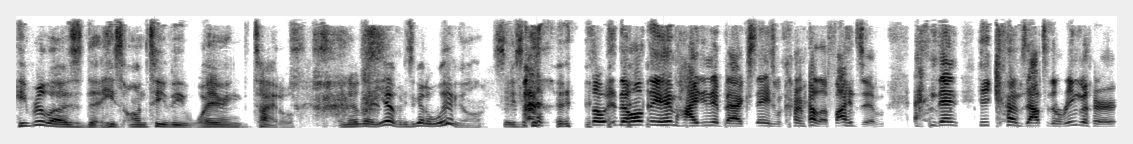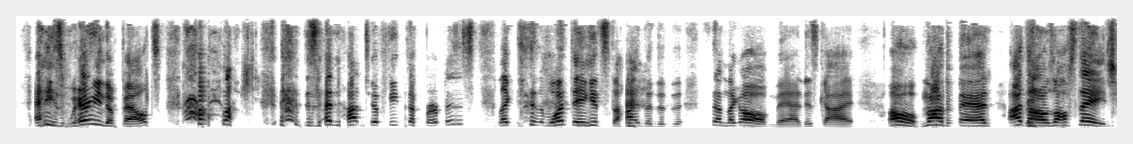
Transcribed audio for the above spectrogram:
he realizes that he's on TV wearing the title. And they're like, yeah, but he's got a wig on. So he's so the whole thing, of him hiding it backstage when Carmella finds him, and then he comes out to the ring with her, and he's wearing the belt. Like, does that not defeat the purpose? Like, one thing it's the, the, the, the I'm like, oh man, this guy. Oh my bad, I thought I was off stage.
